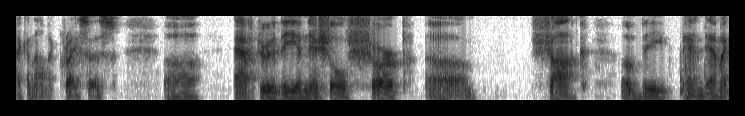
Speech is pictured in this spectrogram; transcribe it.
economic crisis. Uh, after the initial sharp uh, shock of the pandemic,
